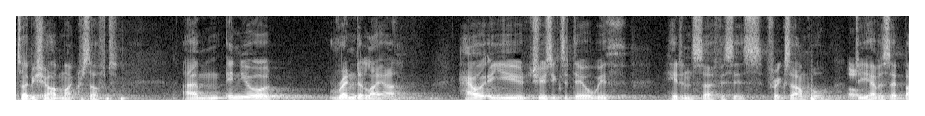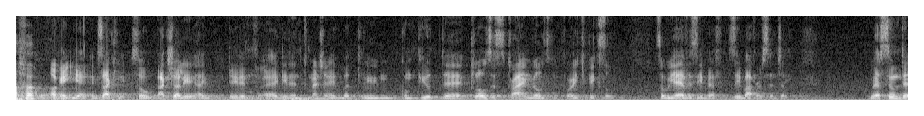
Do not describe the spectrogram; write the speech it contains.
Toby Sharp, Microsoft. Um, in your render layer, how are you choosing to deal with hidden surfaces? For example, Oh. do you have a Z buffer? Okay, yeah, exactly. So actually, I didn't, I didn't mention it, but we compute the closest triangles for each pixel. So we have a Z, buff, Z buffer essentially. We assume the,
